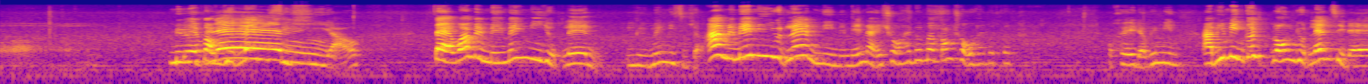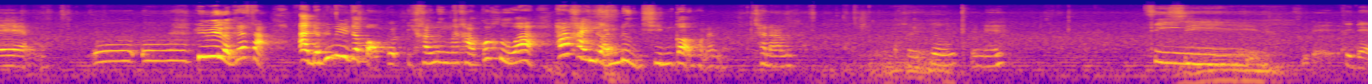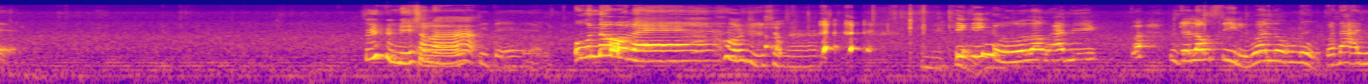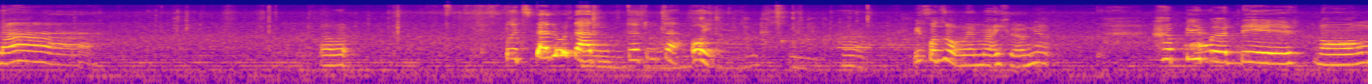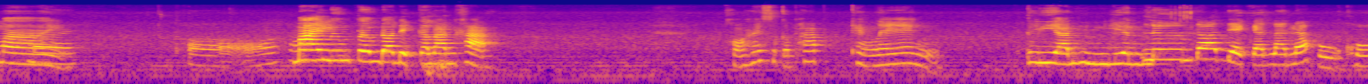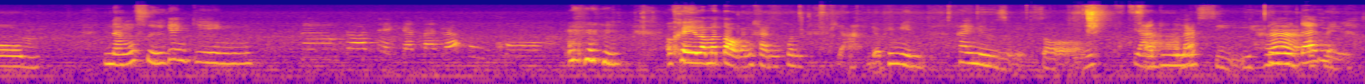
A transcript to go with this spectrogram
มีไม่บอกหหยุยุดดเล่เล่นนสีเขียว แต่ว่าเมย์ไม่มีหยุดเล่น หรือไม่มีสีเขียวอะเมย์ไม่มีหยุดเล่นนี่เมย์ไหนโชว์ให้เพื่อนๆต้องโชว์ให้เพื่อนๆค่ะโอเค เดี๋ยวพี่มินอะพี่มินก็ลองหยุดเล่นสีแดงอืออือพี่มีเหลือแค่สามอะเดี๋ยวพี่มีจะบอกกฎอีกครั้งหนึ่งนะคะ ก็คือว่าถ้าใครเหลือหนึ่งชิ้นก่อนคนนั้นชนะเลยค่ะโอเคหนูอันนี้สี สีสีแดงสีแดงเฮ้ยพี่มีชนะสีแดงอูโน่แล้วโอ้ยพี่ชนะอันนี้จริงๆหนูลงอันนี้ว่าหนูจะลงสี่หรือว่าลงหนึ่งก็ได้นะเอาปึ๊ดจะดูตาจะดูตาโอ้ยห้ามีคนส่งอะไรมาอีกแล้วเนี่ย Happy Birthday น้องไม้ขอไม้ลืมเติมดอเด็กกะลันค่ะ ขอให้สุขภาพแข็งแรงเกลียนเรียนลืมตอนเด็กกันแล้วนะปูโคม หนังสือเก่งลืมตอนเด็กกันแล้วนะปูโคมๆโอเคเรามาต่อกันค่ะทุกคนอย่าเดี๋ยวพี่มินให้หนึ่งสองอย่าดูนะสามสี่ห้าดูได้ไหมโอ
